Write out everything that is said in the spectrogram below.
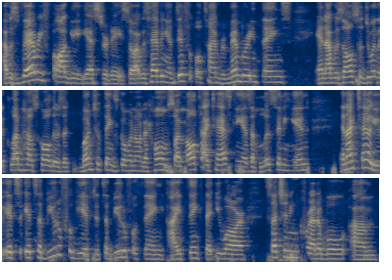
I was very foggy yesterday, so I was having a difficult time remembering things. And I was also doing the clubhouse call. There's a bunch of things going on at home, so I'm multitasking as I'm listening in. And I tell you, it's it's a beautiful gift. It's a beautiful thing. I think that you are such an incredible um,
